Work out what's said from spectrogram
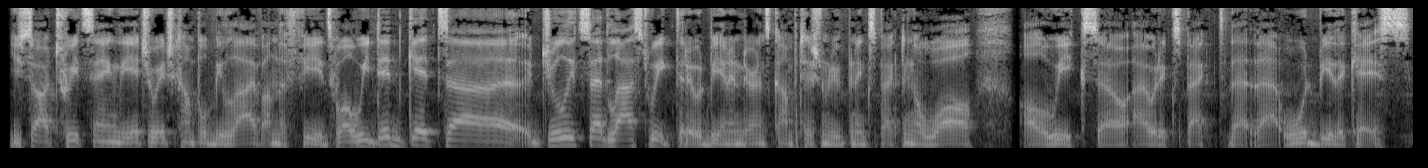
You saw a tweet saying the HOH Comp will be live on the feeds. Well, we did get, uh, Julie said last week that it would be an endurance competition. We've been expecting a wall all week, so I would expect that that would be the case.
